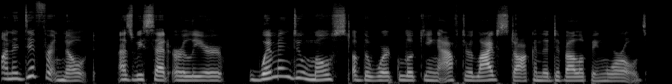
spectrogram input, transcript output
on a different note as we said earlier Women do most of the work looking after livestock in the developing world.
